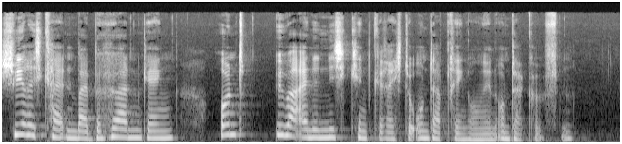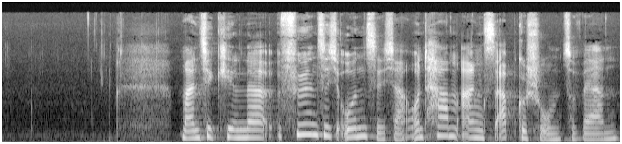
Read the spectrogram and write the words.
Schwierigkeiten bei Behördengängen und über eine nicht kindgerechte Unterbringung in Unterkünften. Manche Kinder fühlen sich unsicher und haben Angst, abgeschoben zu werden.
